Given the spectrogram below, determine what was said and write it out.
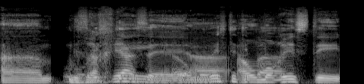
המזרחי הזה, ההומוריסטי. ההומוריסטי.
